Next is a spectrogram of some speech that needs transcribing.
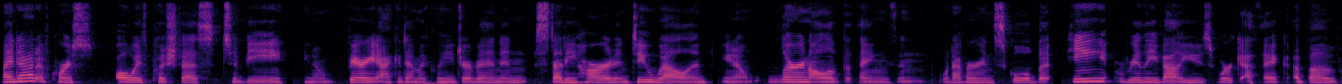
My dad, of course, always pushed us to be, you know, very academically driven and study hard and do well and, you know, learn all of the things and whatever in school. But he really values work ethic above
